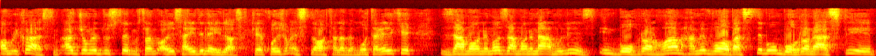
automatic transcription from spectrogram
آمریکا هستیم. از جمله دوست مثلا آقای سعید لیلاست که خودش هم اصلاح طلبه. معتقده که زمان ما زمان معمولی نیست. این بحران ها هم همه وابسته به اون بحران اصلیه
